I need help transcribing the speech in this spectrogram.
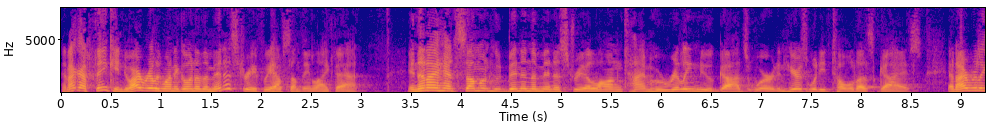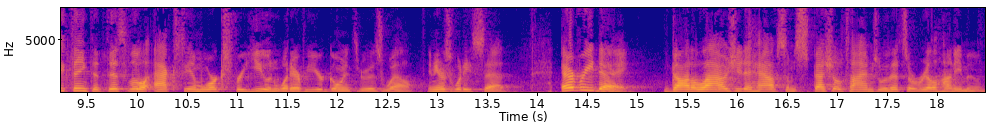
And I got thinking, do I really want to go into the ministry if we have something like that? And then I had someone who'd been in the ministry a long time who really knew God's word. And here's what he told us guys. And I really think that this little axiom works for you and whatever you're going through as well. And here's what he said Every day, God allows you to have some special times where it's a real honeymoon,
